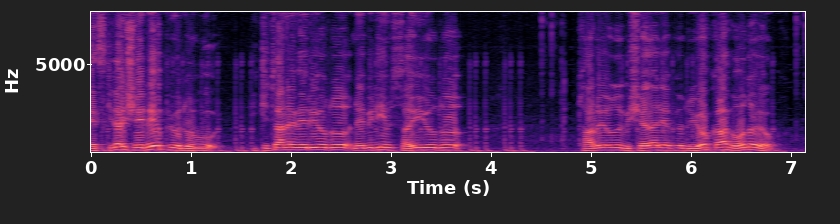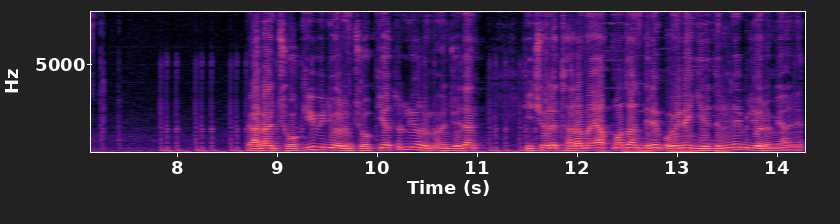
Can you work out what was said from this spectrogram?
eskiden şeyde yapıyordu bu. İki tane veriyordu ne bileyim sayıyordu. Tarıyordu bir şeyler yapıyordu. Yok abi o da yok. Ya ben çok iyi biliyorum. Çok iyi hatırlıyorum. Önceden hiç öyle tarama yapmadan direkt oyuna girdiğini de biliyorum yani.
